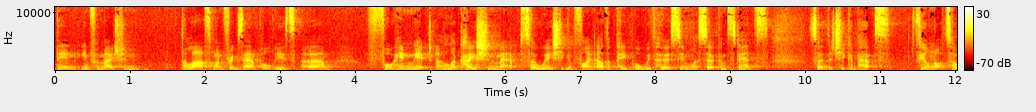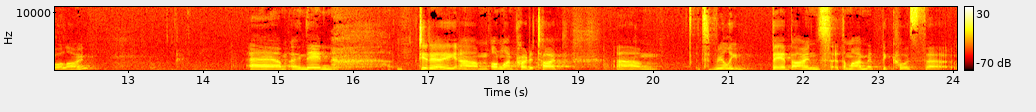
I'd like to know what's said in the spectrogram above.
then information. The last one, for example, is um, for Henriette a location map, so where she can find other people with her similar circumstance, so that she can perhaps feel not so alone. Um, and then did a um, online prototype. Um, it's really bare bones at the moment because uh,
